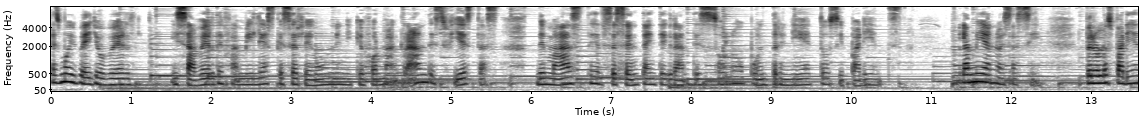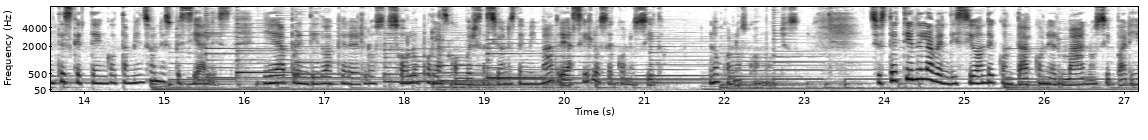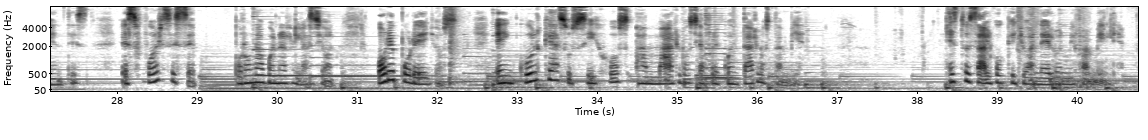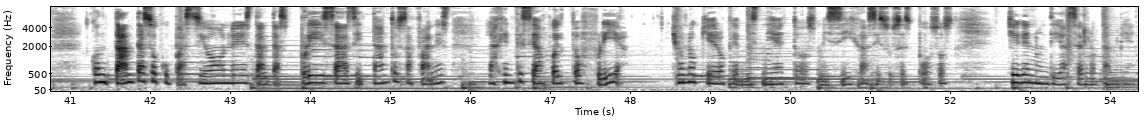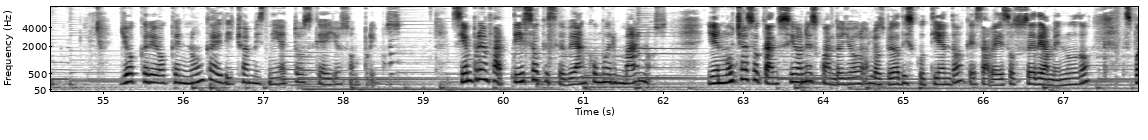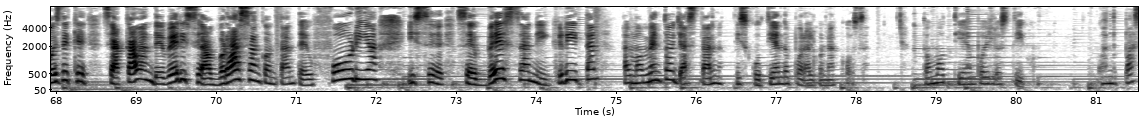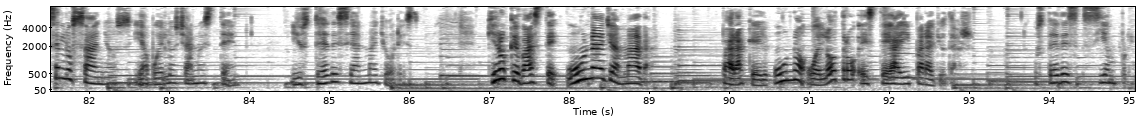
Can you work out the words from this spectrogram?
Es muy bello ver y saber de familias que se reúnen y que forman grandes fiestas de más de 60 integrantes solo entre nietos y parientes. La mía no es así, pero los parientes que tengo también son especiales y he aprendido a quererlos solo por las conversaciones de mi madre, así los he conocido. No conozco a muchos. Si usted tiene la bendición de contar con hermanos y parientes, esfuércese por una buena relación, ore por ellos e inculque a sus hijos a amarlos y a frecuentarlos también. Esto es algo que yo anhelo en mi familia. Con tantas ocupaciones, tantas prisas y tantos afanes, la gente se ha vuelto fría. Yo no quiero que mis nietos, mis hijas y sus esposos lleguen un día a hacerlo también. Yo creo que nunca he dicho a mis nietos que ellos son primos. Siempre enfatizo que se vean como hermanos. Y en muchas ocasiones cuando yo los veo discutiendo, que sabe eso sucede a menudo, después de que se acaban de ver y se abrazan con tanta euforia y se, besan y gritan, al momento ya están discutiendo por alguna cosa. Tomo tiempo y los digo, cuando pasen los años y abuelos ya no estén y ustedes sean mayores, quiero que baste una llamada para que el uno o el otro esté ahí para ayudar. Ustedes siempre,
